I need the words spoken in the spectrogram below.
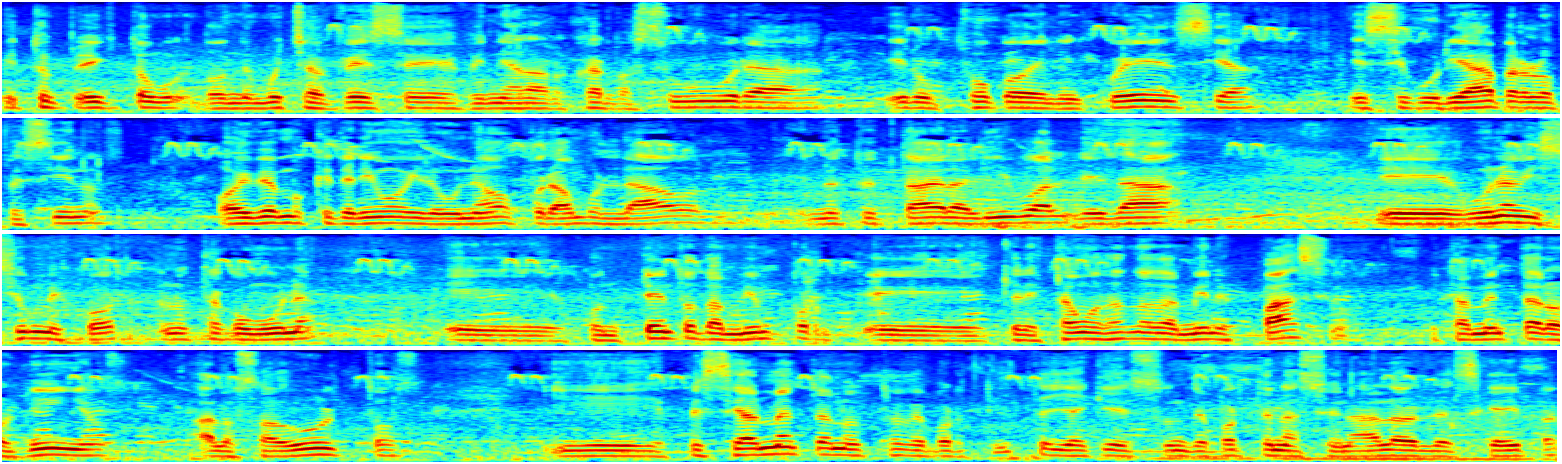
Este es un proyecto donde muchas veces venían a arrojar basura, era un foco de delincuencia, inseguridad para los vecinos. Hoy vemos que tenemos iluminados por ambos lados. Nuestro estado de la Ligua le da eh, una visión mejor a nuestra comuna. Eh, contento también porque le estamos dando también espacio justamente a los niños, a los adultos y especialmente a nuestros deportistas, ya que es un deporte nacional el skater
